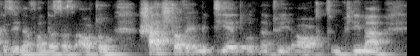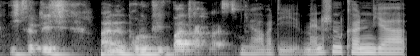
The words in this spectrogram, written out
gesehen davon, dass das Auto Schadstoffe emittiert und natürlich auch zum Klima nicht wirklich einen produktiven Beitrag leistet. Ja, aber die Menschen können ja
